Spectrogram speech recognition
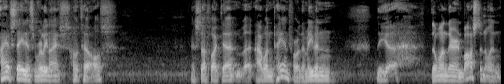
I have stayed in some really nice hotels and stuff like that, but I wasn't paying for them. Even the uh, the one there in Boston when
